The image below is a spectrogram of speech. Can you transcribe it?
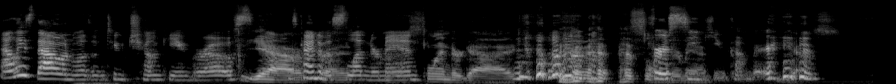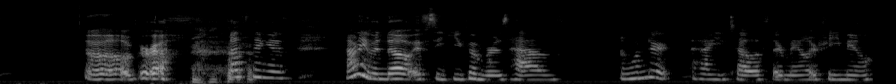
At least that one wasn't too chunky and gross. Yeah. It's kind of a slender man. slender guy. a For slender a sea man. cucumber. Yes. oh, gross. That thing is. I don't even know if sea cucumbers have. I wonder how you tell if they're male or female,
